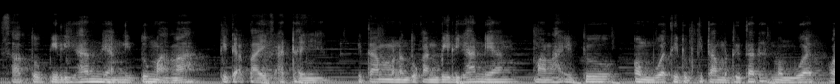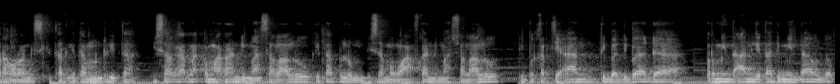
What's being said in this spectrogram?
satu pilihan yang itu malah tidak baik adanya kita menentukan pilihan yang malah itu membuat hidup kita menderita dan membuat orang-orang di sekitar kita menderita. Misal karena kemarahan di masa lalu, kita belum bisa memaafkan di masa lalu, di pekerjaan tiba-tiba ada permintaan kita diminta untuk,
